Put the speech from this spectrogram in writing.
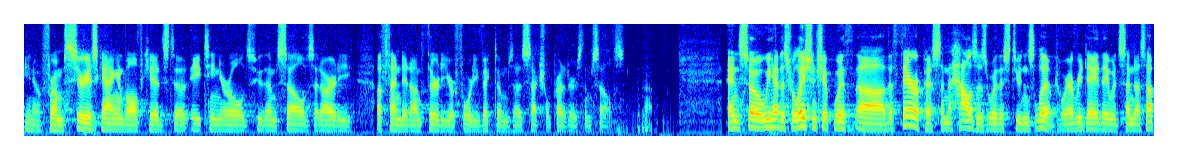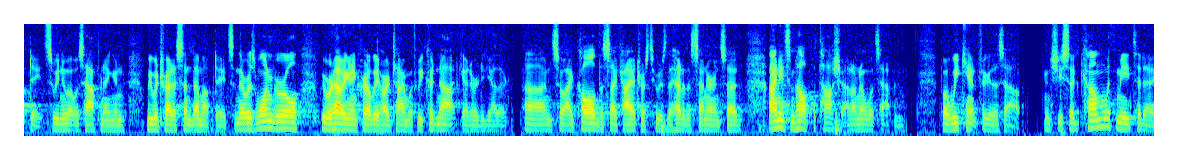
you know, from serious gang involved kids to 18 year olds who themselves had already offended on 30 or 40 victims as sexual predators themselves. And so we had this relationship with uh, the therapists and the houses where the students lived, where every day they would send us updates. So we knew what was happening, and we would try to send them updates. And there was one girl we were having an incredibly hard time with. We could not get her together. Uh, and so I called the psychiatrist who was the head of the center and said, I need some help with Tasha. I don't know what's happening, but we can't figure this out. And she said, Come with me today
